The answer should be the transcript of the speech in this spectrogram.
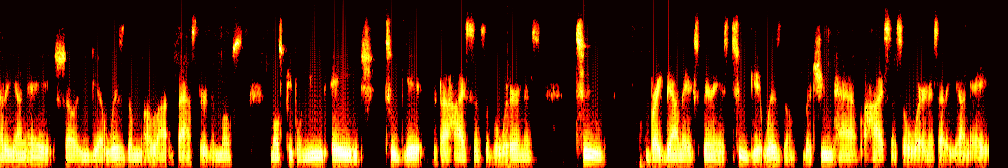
at a young age. So you get wisdom a lot faster than most. Most people need age to get the high sense of awareness to break down their experience to get wisdom. But you have a high sense of awareness at a young age.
